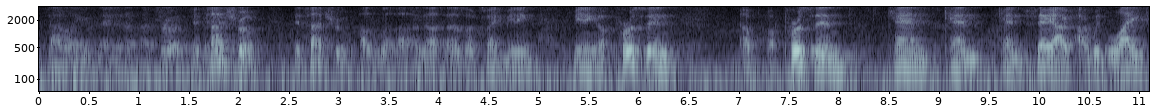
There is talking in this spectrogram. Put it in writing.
it sounded like you were saying that that's not true. It's It not is. true. It's not true. I'll, I'll, as I'll explain. Meaning, meaning a person, a, a person can can can say, I, I would like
